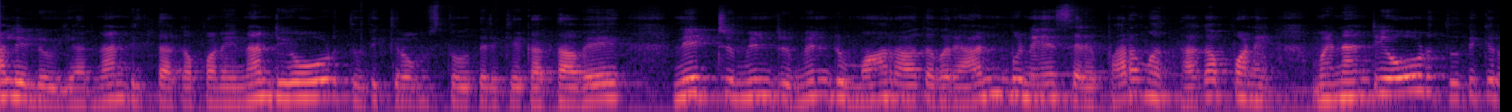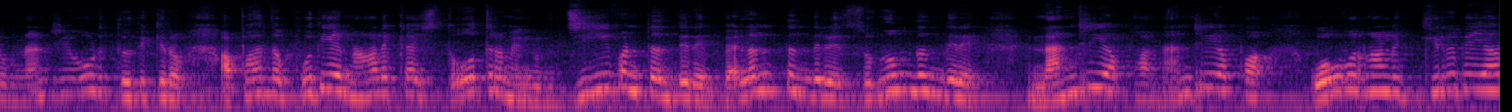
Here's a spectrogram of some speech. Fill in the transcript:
அல்லேலூயா நன்றி தகப்பனை நன்றியோடு துதிக்கிறோம் ஸ்தோத்திரிக்க கத்தாவே. நேற்று மின்று மின்று மாறாதவரை அன்பு நேசரை பரம தகப்பனை. நன்றியோடு துதிக்கிறோம் நன்றியோடு துதிக்கிறோம். அப்பா அந்த புதிய நாளைக்காய் ஸ்தோத்திரம் எங்களுக்கு ஜீவன் தந்திரே பலன் தந்திரே சுகம் தந்திரே. நன்றி அப்பா நன்றி அப்பா. ஒவ்வொரு நாளும் கிருபையா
